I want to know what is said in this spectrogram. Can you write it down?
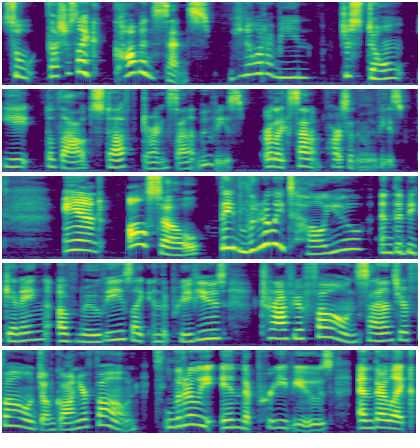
So that's just like common sense. You know what i mean? Just don't eat the loud stuff during silent movies or like silent parts of the movies. And also, they literally tell you in the beginning of movies, like in the previews, turn off your phone, silence your phone, don't go on your phone. It's literally in the previews, and they're like,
